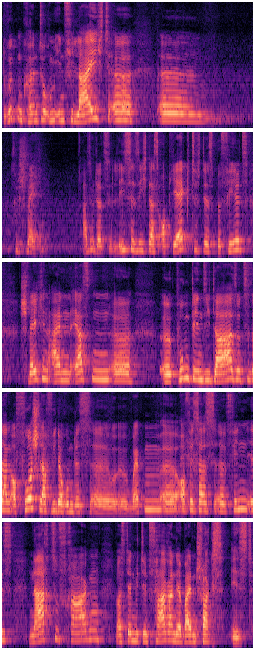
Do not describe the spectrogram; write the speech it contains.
drücken könnte, um ihn vielleicht zu schwächen. Also das ließe sich das Objekt des Befehls schwächen. Einen ersten äh, äh, Punkt, den Sie da sozusagen auf Vorschlag wiederum des äh, Weapon äh, Officers äh, finden, ist nachzufragen, was denn mit den Fahrern der beiden Trucks ist.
